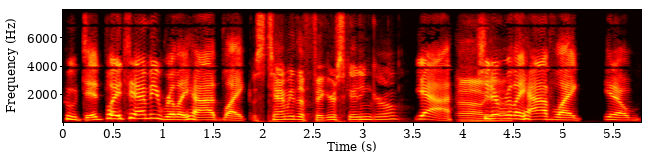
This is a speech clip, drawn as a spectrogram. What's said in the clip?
who did play Tammy really had like Was Tammy the figure skating girl? yeah, Oh, she didn't really have like you know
